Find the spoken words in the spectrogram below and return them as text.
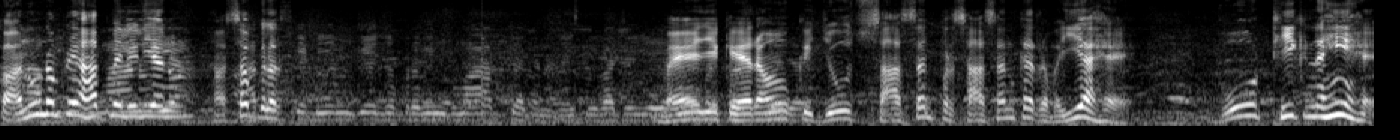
कानून अपने हाथ में ले लिया इन्होंने। हाँ सब गलत। डीएम के जो प्रवीण कुमार आप क्या कहना चाहिए मैं ये कह रहा हूँ कि जो शासन प्रशासन का रवैया है वो ठीक नहीं है।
